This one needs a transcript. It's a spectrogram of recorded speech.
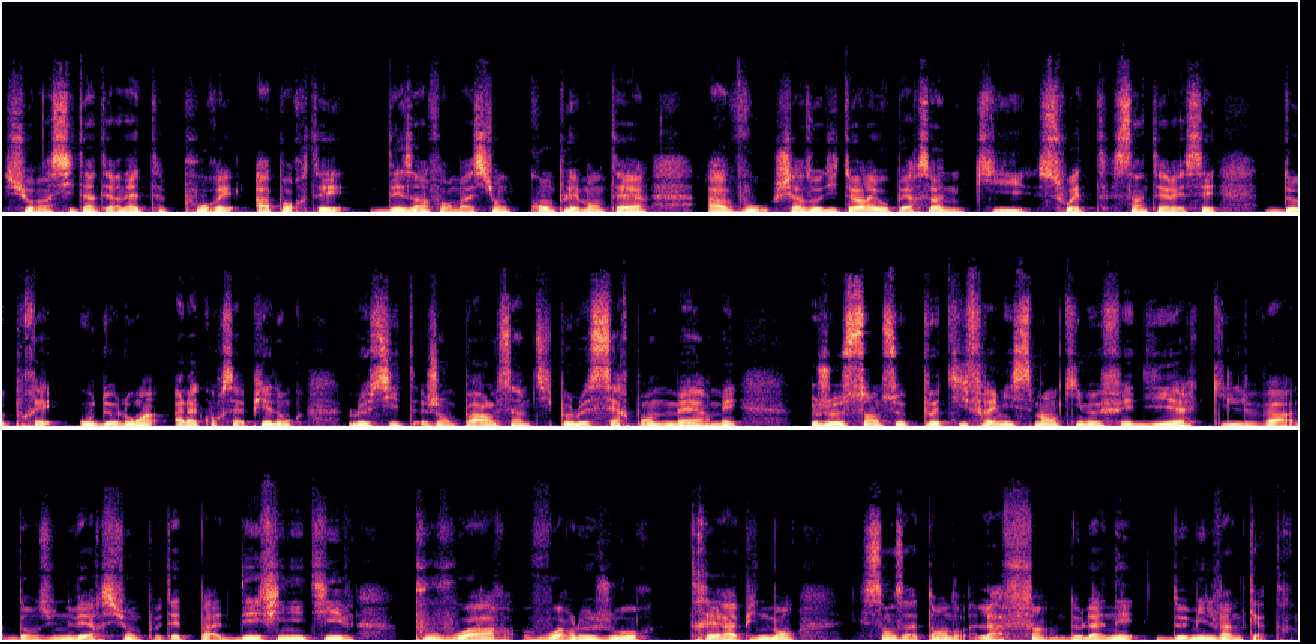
sur un site internet, pourraient apporter des informations complémentaires à vous, chers auditeurs, et aux personnes qui souhaitent s'intéresser de près ou de loin à la course à pied. Donc, le site, j'en parle, c'est un petit peu le serpent de mer, mais je sens ce petit frémissement qui me fait dire qu'il va, dans une version peut-être pas définitive, pouvoir voir le jour très rapidement sans attendre la fin de l'année 2024.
